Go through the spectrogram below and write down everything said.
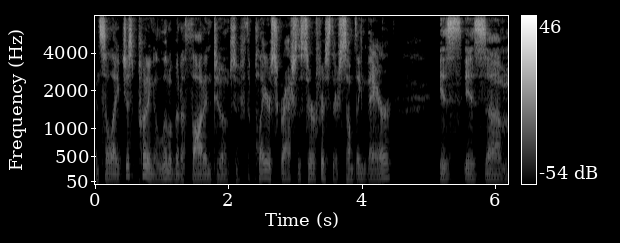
And so, like, just putting a little bit of thought into them. So, if the players scratch the surface, there's something there. Is is um,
